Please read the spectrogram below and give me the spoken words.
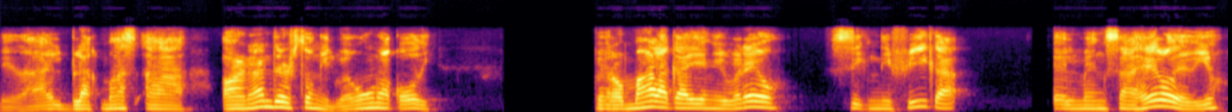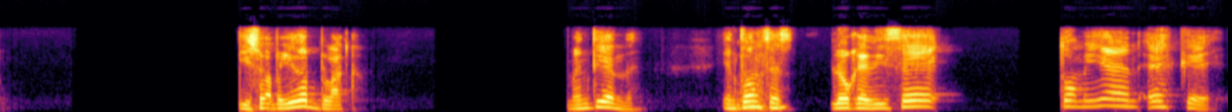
le da el Black Mass a Arn Anderson y luego uno a Cody. Pero Malakai en hebreo significa el mensajero de Dios. Y su apellido es Black. ¿Me entiendes? Entonces, lo que dice Tommy End es que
